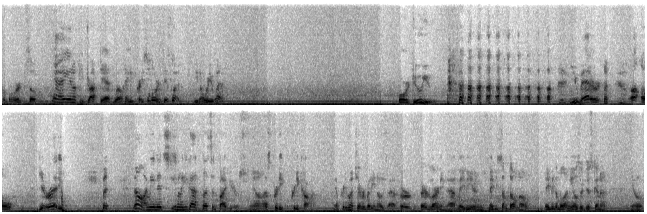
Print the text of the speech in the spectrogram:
with the Lord. So, yeah, you know, if you drop dead, well, hey, praise the Lord. Guess what? You know where you went. Or do you? you better. Uh-oh. Get ready. But no, I mean it's you know you got less than five years. You know that's pretty pretty common. Yeah, pretty much everybody knows that, or they're learning that maybe, and maybe some don't know. Maybe the millennials are just gonna, you know,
